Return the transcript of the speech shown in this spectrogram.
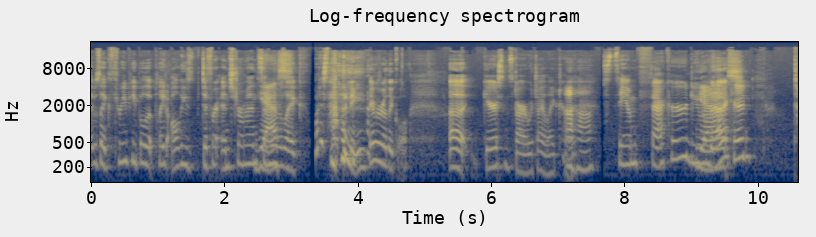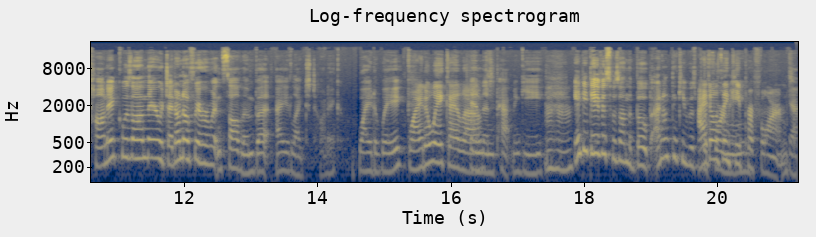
It was like three people that played all these different instruments. Yes. And they were like, what is happening? they were really cool. Uh, Garrison Starr, which I liked her. Uh-huh. Sam Thacker. Do you yes. remember that kid? Tonic was on there, which I don't know if we ever went and saw them, but I liked Tonic. Wide Awake. Wide Awake, I love. And then Pat McGee. Mm-hmm. Andy Davis was on the boat, but I don't think he was. I don't think he performed. Yeah,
